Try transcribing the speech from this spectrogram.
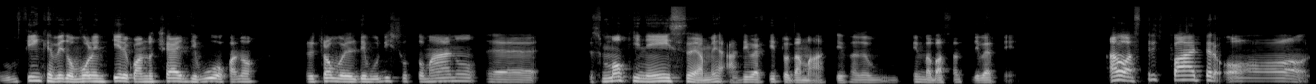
un film che vedo volentieri quando c'è in TV o quando ritrovo il DVD sotto mano, ehm, Smoking Ace a me ha divertito da matti, è un film abbastanza diverten allora Street Fighter, oh,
